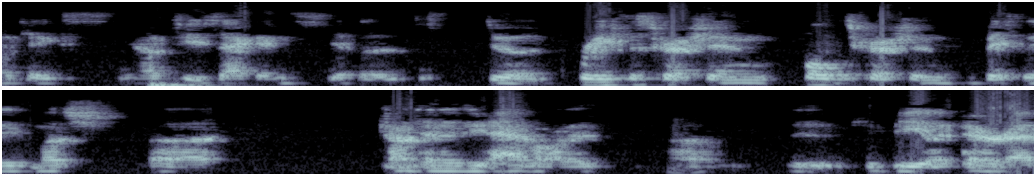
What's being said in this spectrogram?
It takes you know two seconds. You have to just do a brief description, full description, basically as much uh, content as you have on it. Um, it could be like paragraph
